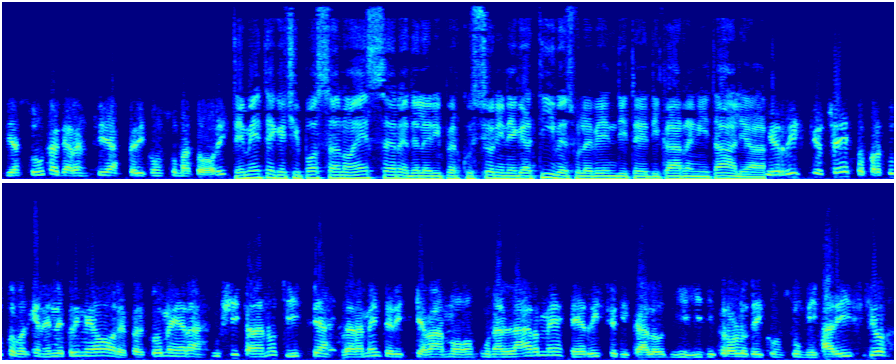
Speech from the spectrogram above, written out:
di assoluta garanzia per i consumatori. Temete che ci possano essere delle ripercussioni negative sulle vendite di carne in Italia? Il rischio c'è soprattutto perché nelle prime ore, per come era uscita la notizia, veramente rischiavamo un allarme e il rischio di calo di, di crollo dei consumi. A rischio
